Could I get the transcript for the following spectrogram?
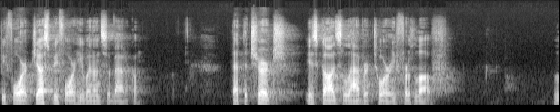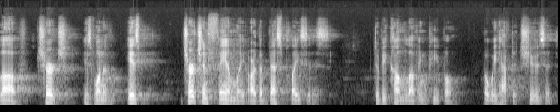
before, just before he went on sabbatical, that the church is God's laboratory for love love. Church is one of is church and family are the best places to become loving people, but we have to choose it.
